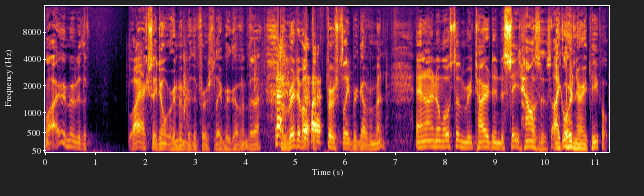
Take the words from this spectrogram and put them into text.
Well, I remember the. Well, I actually don't remember the first Labor government, but I, I read about the first Labor government, and I know most of them retired into state houses like ordinary people.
